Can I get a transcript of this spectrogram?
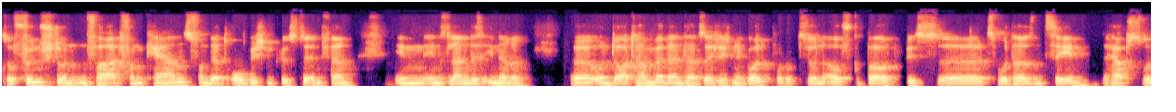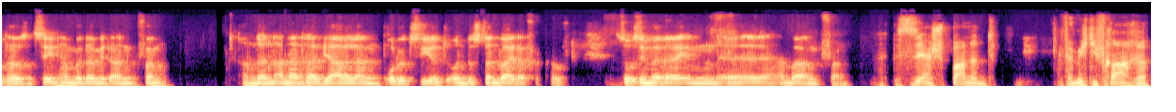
So fünf Stunden Fahrt von Cairns, von der tropischen Küste entfernt, in, ins Landesinnere. Äh, und dort haben wir dann tatsächlich eine Goldproduktion aufgebaut bis 2010. Äh, Herbst 2010 haben wir damit angefangen, haben dann anderthalb Jahre lang produziert und es dann weiterverkauft. So sind wir da in, äh, haben wir angefangen. Sehr spannend. Für mich die Frage,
